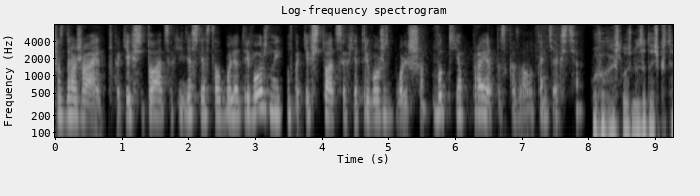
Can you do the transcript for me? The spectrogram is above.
раздражает, в каких ситуациях. И если я стал более тревожный, ну, в каких ситуациях я тревожусь больше. Вот я про это сказала в контексте. Ох, какая сложная задачка-то.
